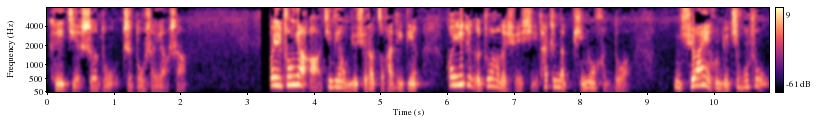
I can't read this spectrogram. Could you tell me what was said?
可以解蛇毒，治毒蛇咬伤。关于中药啊，今天我们就学到紫花地丁。关于这个中药的学习，它真的品种很多，你学完以后你就记不住。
